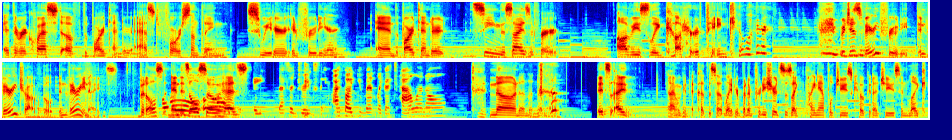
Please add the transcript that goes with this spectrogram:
at the request of the bartender asked for something sweeter and fruitier, and the bartender, seeing the size of her, obviously got her a painkiller, which is very fruity and very tropical and very nice. But also, and it Oh, also oh, has wait, that's a drinks thing. I thought you meant like a Tylenol. no, no, no, no, no. it's I. I'm gonna cut this out later, but I'm pretty sure it says like pineapple juice, coconut juice, and like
